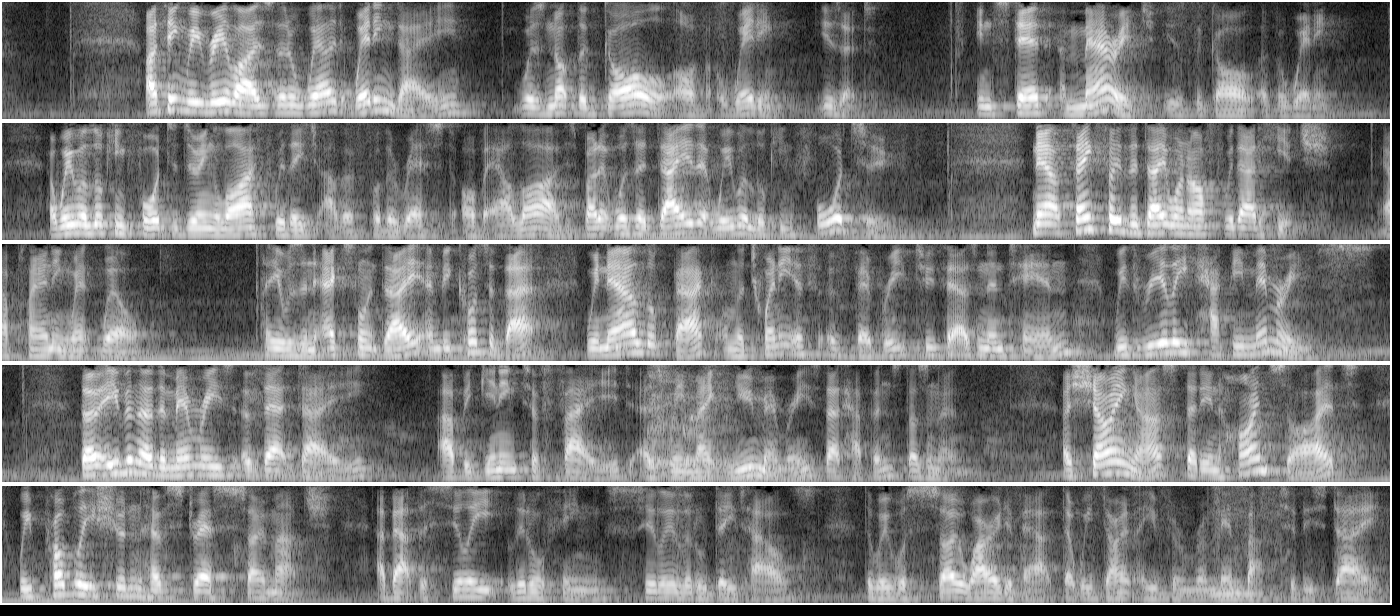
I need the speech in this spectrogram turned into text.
I think we realise that a wedding day was not the goal of a wedding, is it? Instead, a marriage is the goal of a wedding. We were looking forward to doing life with each other for the rest of our lives, but it was a day that we were looking forward to. Now, thankfully, the day went off without a hitch. Our planning went well. It was an excellent day, and because of that, we now look back on the 20th of February 2010 with really happy memories. Though, even though the memories of that day are beginning to fade as we make new memories, that happens, doesn't it? Are showing us that in hindsight, we probably shouldn't have stressed so much about the silly little things, silly little details that we were so worried about that we don't even remember to this day.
